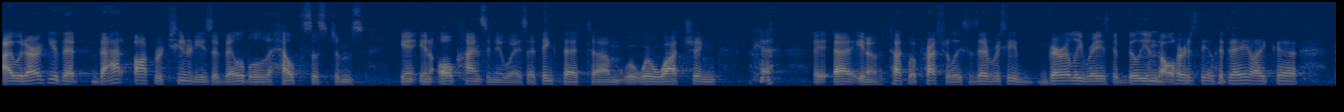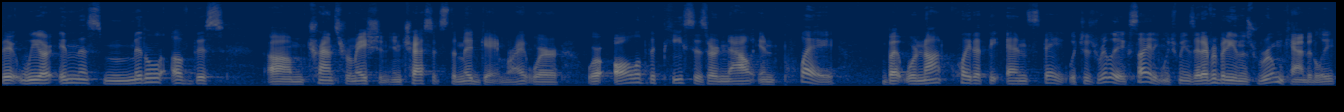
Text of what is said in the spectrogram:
I would argue that that opportunity is available to the health systems in, in all kinds of new ways. I think that um, we're, we're, watching. Uh, you know, talk about press releases. Everybody Verily raised a billion dollars the other day. Like, uh, we are in this middle of this um, transformation. In chess, it's the mid game, right? Where, where all of the pieces are now in play, but we're not quite at the end state, which is really exciting, which means that everybody in this room, candidly,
